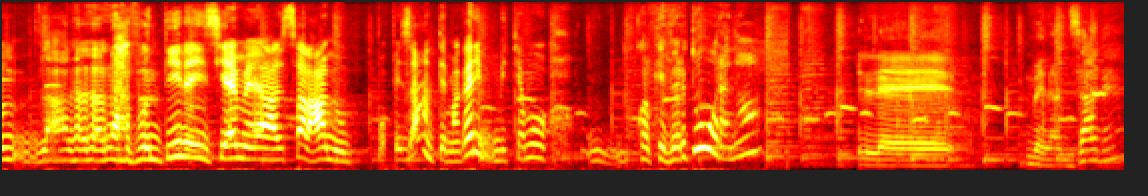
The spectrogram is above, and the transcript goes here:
mm, la, la- la- la fontina insieme al salame è un po' pesante, magari mettiamo mm, qualche verdura, no? Le melanzane?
